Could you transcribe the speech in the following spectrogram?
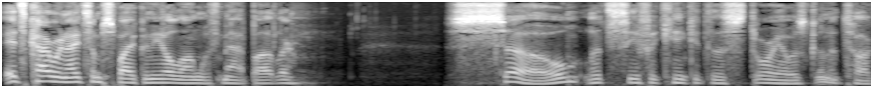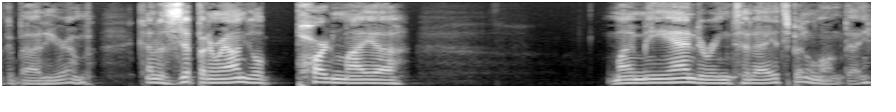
It's KIRO Nights. I'm Spike O'Neill along with Matt Butler. So let's see if I can't get to the story I was going to talk about here. I'm kind of zipping around. You'll pardon my uh, my meandering today. It's been a long day,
